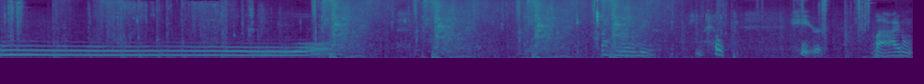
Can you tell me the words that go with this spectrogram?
Ooh. I can really do some help here, but I don't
